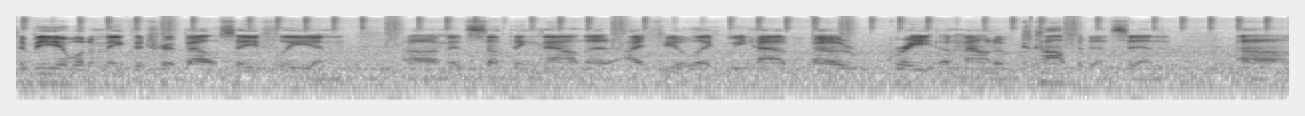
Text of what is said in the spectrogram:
to be able to make the trip out safely. And um, it's something now that I feel like we have a great amount of confidence in um,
